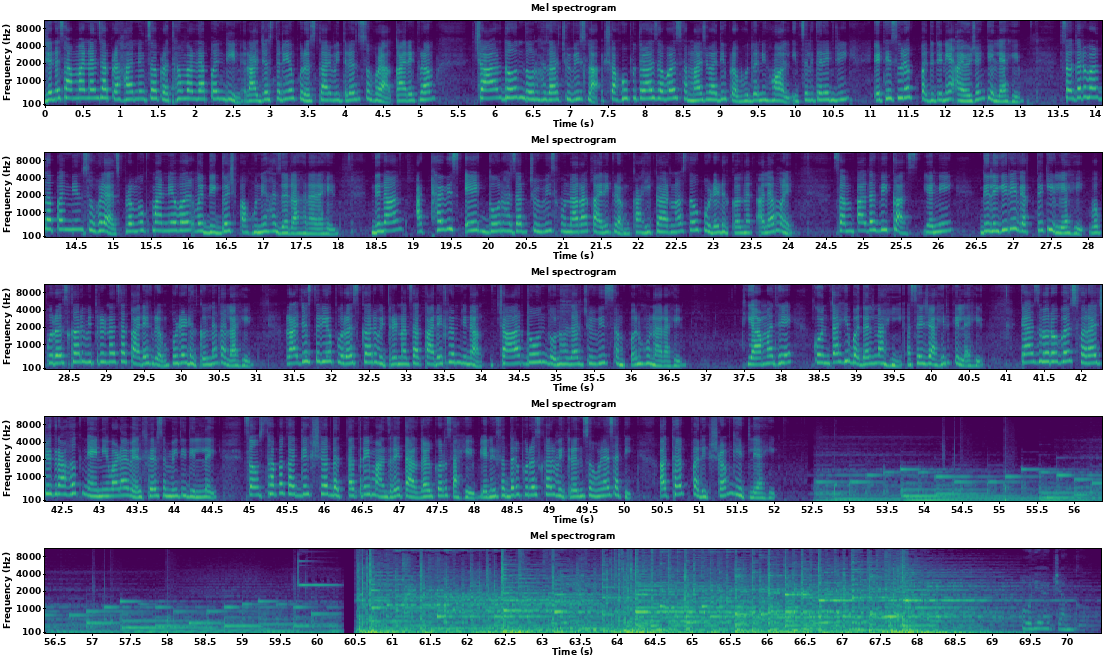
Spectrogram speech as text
जनसामान्यांचा प्रहार न्यूजचा प्रथम वर्धापन दिन राज्यस्तरीय पुरस्कार वितरण सोहळा कार्यक्रम चार दोन दोन हजार चोवीसला शाहूपुतळाजवळ समाजवादी प्रबोधनी हॉल इचलकरंजी येथे सुरक पद्धतीने आयोजन केले आहे. सदर वर्धापन दिन सोहळ्यास प्रमुख मान्यवर व दिग्गज पाहुणे हजर राहणार आहेत. दिनांक अठ्ठावीस एक दोन हजार चोवीस होणारा कार्यक्रम काही कारणास्तव पुढे ढकलण्यात आल्यामुळे संपादक विकास यांनी दिलगिरी व्यक्त केली आहे व पुरस्कार वितरणाचा कार्यक्रम पुढे ढकलण्यात आला आहे. राज्यस्तरीय पुरस्कार वितरणाचा कार्यक्रम दिनांक चार दोन दोन हजार चोवीस संपन्न होणार आहे. यामध्ये कोणताही बदल नाही असे जाहीर केले आहे. त्याचबरोबर स्वराज्य ग्राहक न्यायनिवाडा वेलफेअर समिती दिल्लई संस्थापक अध्यक्ष दत्तात्रय मांजरे तारदळकर साहेब यांनी सदर पुरस्कार वितरण सोहळ्यासाठी अथक परिश्रम घेतले आहे. Audio Jungle.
